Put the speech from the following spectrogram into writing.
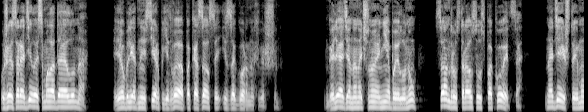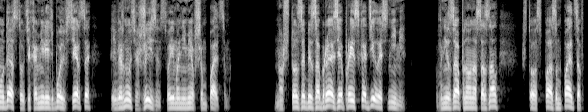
уже зародилась молодая луна — ее бледный серп едва показался из-за горных вершин. Глядя на ночное небо и луну, Сандру старался успокоиться, надеясь, что ему удастся утихомирить боль в сердце и вернуть жизнь своим онемевшим пальцем. Но что за безобразие происходило с ними? Внезапно он осознал, что спазм пальцев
